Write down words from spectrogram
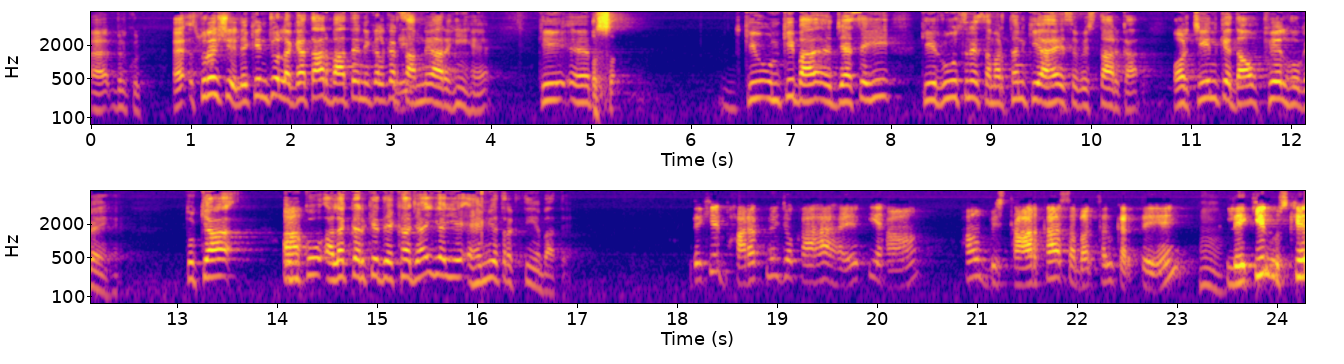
बिल्कुल। सुरेश जी लेकिन जो लगातार बातें निकलकर सामने आ रही हैं कि कि उनकी बात जैसे ही कि रूस ने समर्थन किया है इस विस्तार का और चीन के दाव फेल हो गए हैं तो क्या इनको अलग करके देखा जाए या ये अहमियत रखती हैं बातें देखिए भारत ने जो कहा है कि हाँ हम विस्तार का समर्थन करते हैं हम्म। लेकिन उसके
